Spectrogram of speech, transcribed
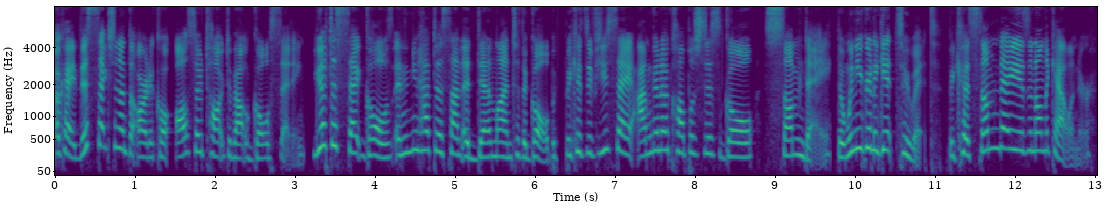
Okay, this section of the article also talked about goal setting. You have to set goals and then you have to assign a deadline to the goal because if you say I'm going to accomplish this goal someday, then when are you're going to get to it because someday isn't on the calendar.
